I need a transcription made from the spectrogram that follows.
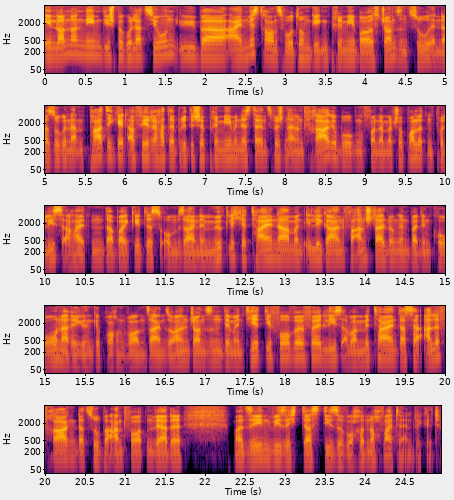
In London nehmen die Spekulationen über ein Misstrauensvotum gegen Premier Boris Johnson zu. In der sogenannten Partygate-Affäre hat der britische Premierminister inzwischen einen Fragebogen von der Metropolitan Police erhalten. Dabei geht es um seine mögliche Teilnahme an illegalen Veranstaltungen, bei denen Corona-Regeln gebrochen worden sein sollen. Johnson dementiert die Vorwürfe, ließ aber mitteilen, dass er alle Fragen dazu beantworten werde. Mal sehen, wie sich das diese Woche noch weiterentwickelt.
